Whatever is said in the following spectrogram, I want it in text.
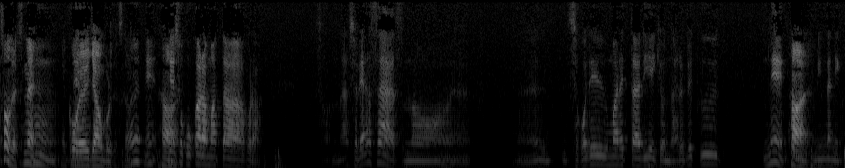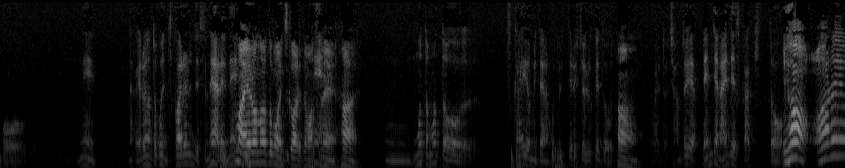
そうですね。うん公営ギャンブルですからね。ね、はいで、そこからまた、ほら、な、そりゃさ、その、うんそこで生まれた利益をなるべく、ね、はいみんなにこう、ね、なんかいろんなところに使われるんですよね、あれね。まあ、いろんなところに使われてますね。ねはうん、もっともっと使えよみたいなこと言ってる人いるけど、い。は割とちゃんとやってんじゃないですか、きっとい。い。や、あれ、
